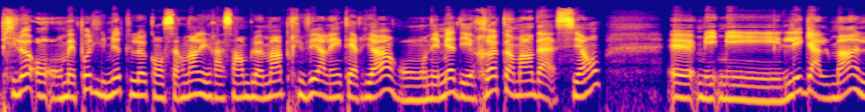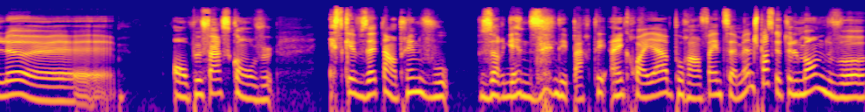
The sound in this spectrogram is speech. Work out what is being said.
Puis là, on, met pas de limite là, concernant les rassemblements privés à l'intérieur. On émet des recommandations, euh, mais, mais légalement, là, euh, on peut faire ce qu'on veut. Est-ce que vous êtes en train de vous organiser des parties incroyables pour en fin de semaine. Je pense que tout le monde va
